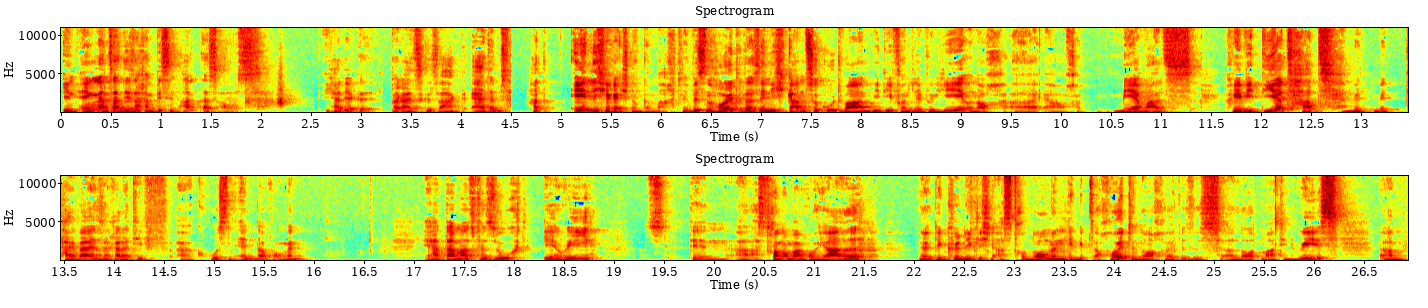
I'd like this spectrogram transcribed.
In England sah die Sache ein bisschen anders aus. Ich hatte ja ge bereits gesagt, Adams hat ähnliche Rechnungen gemacht. Wir wissen heute, dass sie nicht ganz so gut waren wie die von Leverrier und auch, äh, auch mehrmals revidiert hat mit, mit teilweise relativ äh, großen Änderungen. Er hat damals versucht, Erie, den äh, Astronomer Royal, äh, den königlichen Astronomen, den gibt es auch heute noch, heute ist es äh, Lord Martin Rees, ähm,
